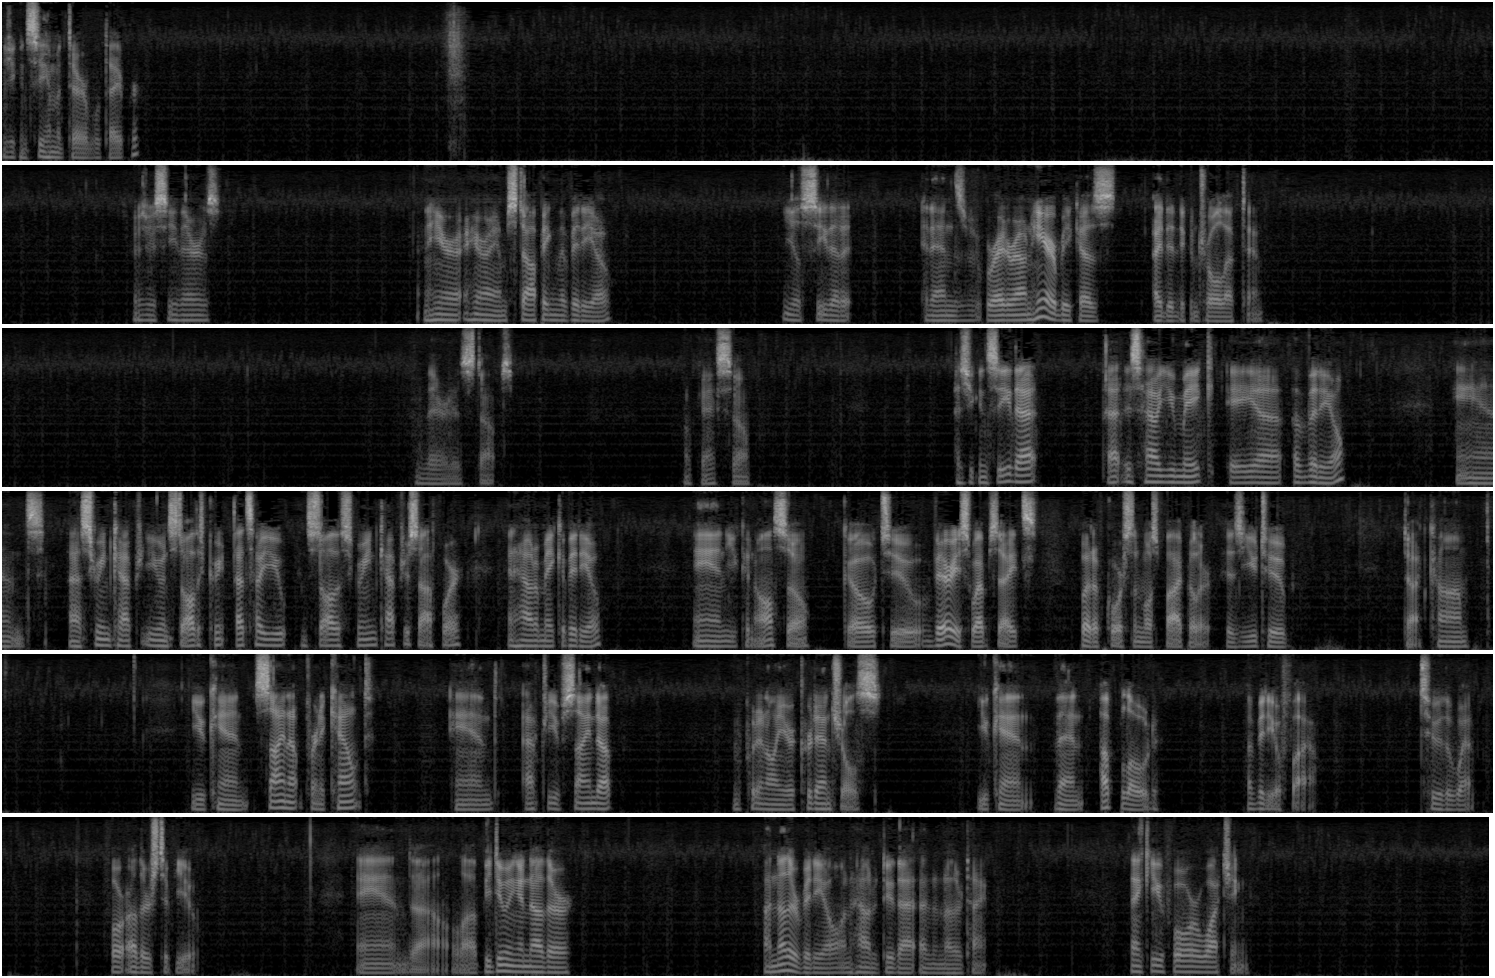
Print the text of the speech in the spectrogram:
As you can see, I'm a terrible typer. as you see there's and here here I am stopping the video you'll see that it it ends right around here because I did the control F10 there it is stops okay so as you can see that that is how you make a, uh, a video. And uh, screen capture you install the screen that's how you install the screen capture software and how to make a video. And you can also go to various websites but of course the most popular is youtube.com you can sign up for an account and after you've signed up and put in all your credentials you can then upload a video file to the web for others to view. And I'll uh, be doing another another video on how to do that at another time. Thank you for watching.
